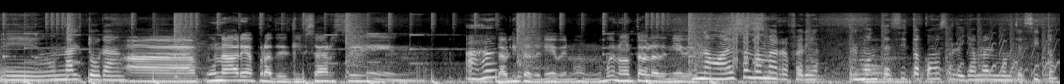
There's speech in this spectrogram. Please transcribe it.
eh, una altura. Ah, un área para deslizarse en tablitas de nieve, ¿no? Bueno, no tabla de nieve. No, eso no me refería. El Montecito, ¿cómo se le llama el Montecito?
